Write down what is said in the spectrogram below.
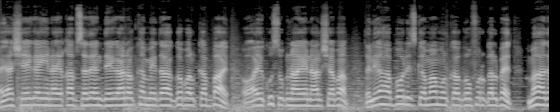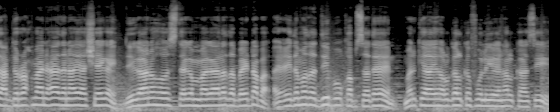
ayaa sheegay in ay qabsadeen deegaano ka mid ah gobolka baay oo ay ku sugnaayeen al-shabaab. Taliyaha booliska maamulka koonfur galbeed mahad cabdiraxmaan aadan ayaa sheegay deegaano hoos taga magaalada baydhaba ay ciidamada dib u qabsadeen markii ay howlgal ka fuliyeen halkaasi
